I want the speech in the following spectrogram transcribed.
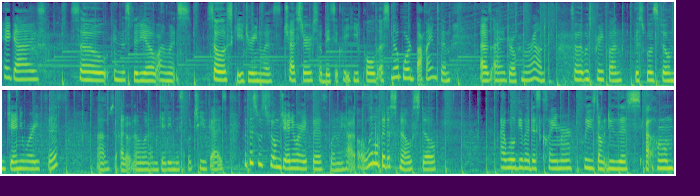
Hey guys, so in this video I went solo ski with Chester, so basically he pulled a snowboard behind him as I drove him around. So it was pretty fun. This was filmed January 5th, um, so I don't know when I'm getting this out to you guys, but this was filmed January 5th when we had a little bit of snow still. I will give a disclaimer, please don't do this at home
